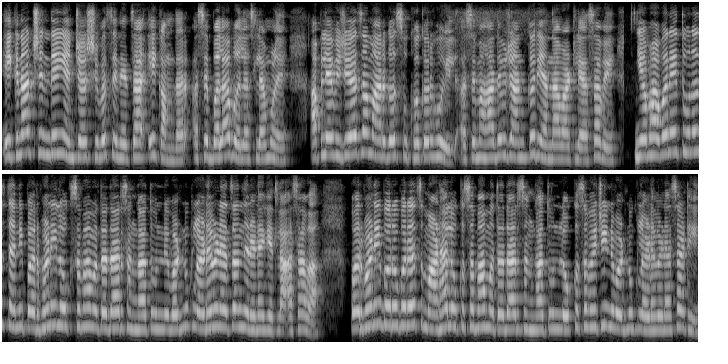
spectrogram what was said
एकनाथ शिंदे यांच्या शिवसेनेचा एक आमदार असे बलाबल असल्यामुळे आपल्या विजयाचा मार्ग सुखकर होईल असे महादेव जानकर यांना वाटले असावे. या भावनेतूनच त्यांनी परभणी लोकसभा मतदारसंघातून निवडणूक लढविण्याचा निर्णय घेतला असावा. परभणीबरोबरच माढा लोकसभा मतदारसंघातून लोकसभेची निवडणूक लढविण्यासाठी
